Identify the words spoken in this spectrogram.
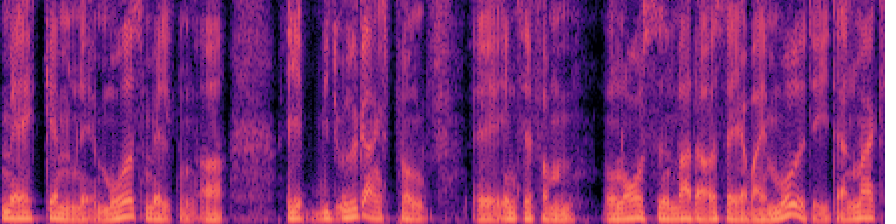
med gennem øh, modersmælken, og øh, mit udgangspunkt øh, indtil for nogle år siden var der også, at jeg var imod det i Danmark.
